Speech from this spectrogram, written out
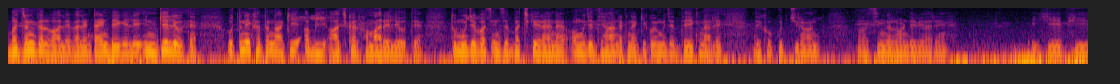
बजरंग दल वाले वैलेंटाइन डे के लिए इनके लिए होते हैं, उतने खतरनाक ही अभी आजकल हमारे लिए होते हैं। तो मुझे बस इनसे बच के रहना है और मुझे ध्यान रखना है कि कोई मुझे देख ना ले। देखो, कुछ चिरांद सिंगल लॉन्डे भी आ रहे हैं। ये भी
